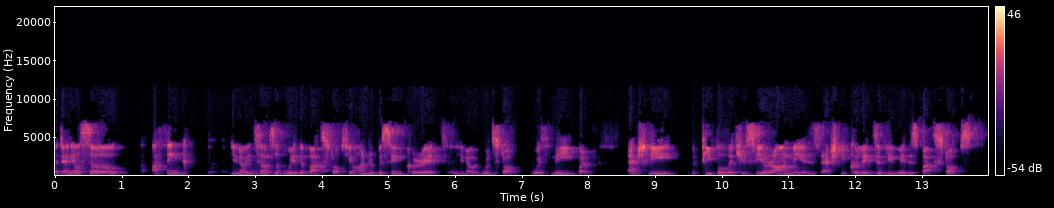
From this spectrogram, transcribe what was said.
Uh, Daniel, so I think you know, in terms of where the buck stops, you're 100% correct. You know, it would stop with me, but actually the people that you see around me is actually collectively where this buck stops.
